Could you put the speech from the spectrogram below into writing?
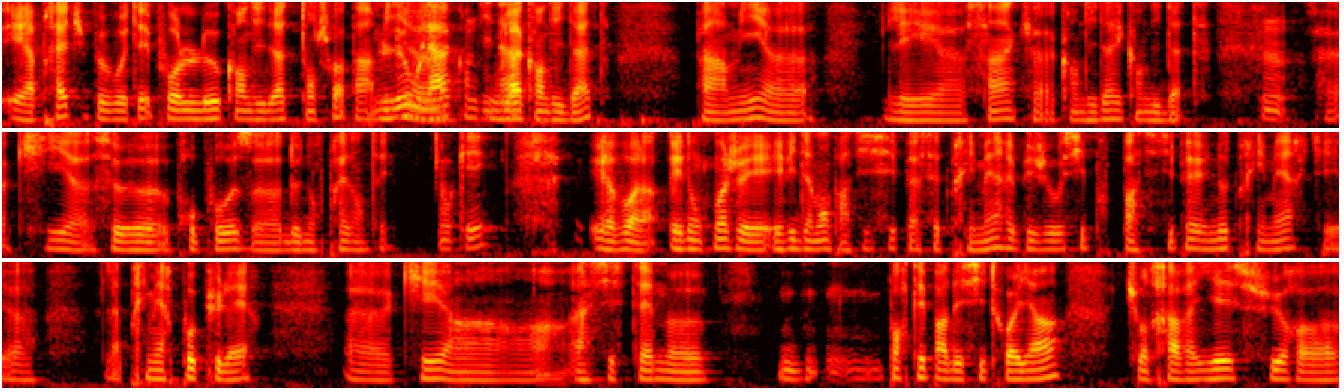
et, après, tu peux voter pour le candidat de ton choix parmi le ou la candidate, euh, la candidate parmi les 5 candidats et candidates hmm. qui se proposent de nous représenter. Ok. Et voilà. Et donc moi, je vais évidemment participer à cette primaire, et puis je vais aussi participer à une autre primaire qui est la primaire populaire, euh, qui est un, système euh, porté par des citoyens qui ont travaillé sur euh,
